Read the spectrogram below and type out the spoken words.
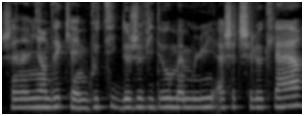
J'ai un ami indé qui a une boutique de jeux vidéo, même lui achète chez Leclerc.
